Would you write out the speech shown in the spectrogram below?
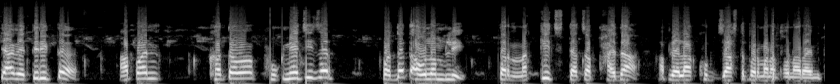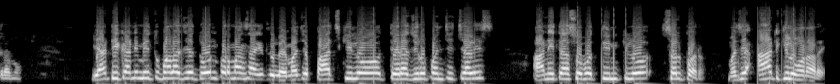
त्या व्यतिरिक्त आपण खत फुकण्याची जर पद्धत अवलंबली तर नक्कीच त्याचा फायदा आपल्याला खूप जास्त प्रमाणात होणार आहे मित्रांनो. या ठिकाणी मी तुम्हाला जे दोन प्रमाण सांगितलेलं आहे म्हणजे पाच किलो तेरा झिरो पंचेचाळीस आणि त्यासोबत तीन किलो सल्फर म्हणजे आठ किलो होणार आहे.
